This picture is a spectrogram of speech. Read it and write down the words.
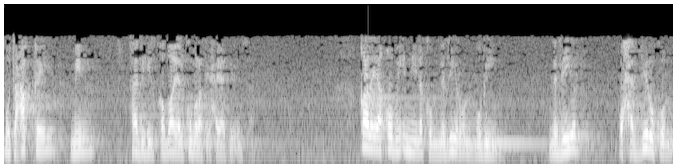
متعقل من هذه القضايا الكبرى في حياة الإنسان. قال يا قوم إني لكم نذير مبين. نذير أحذركم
